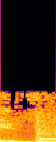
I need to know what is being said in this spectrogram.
keep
